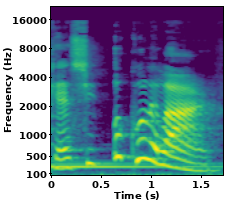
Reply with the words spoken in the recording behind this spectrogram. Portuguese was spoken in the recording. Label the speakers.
Speaker 1: Podcast Uculelar.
